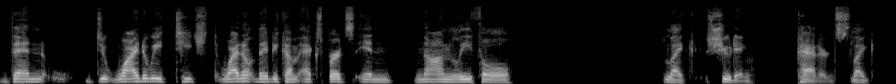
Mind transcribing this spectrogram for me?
Then do why do we teach? Why don't they become experts in non lethal, like shooting patterns? Like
